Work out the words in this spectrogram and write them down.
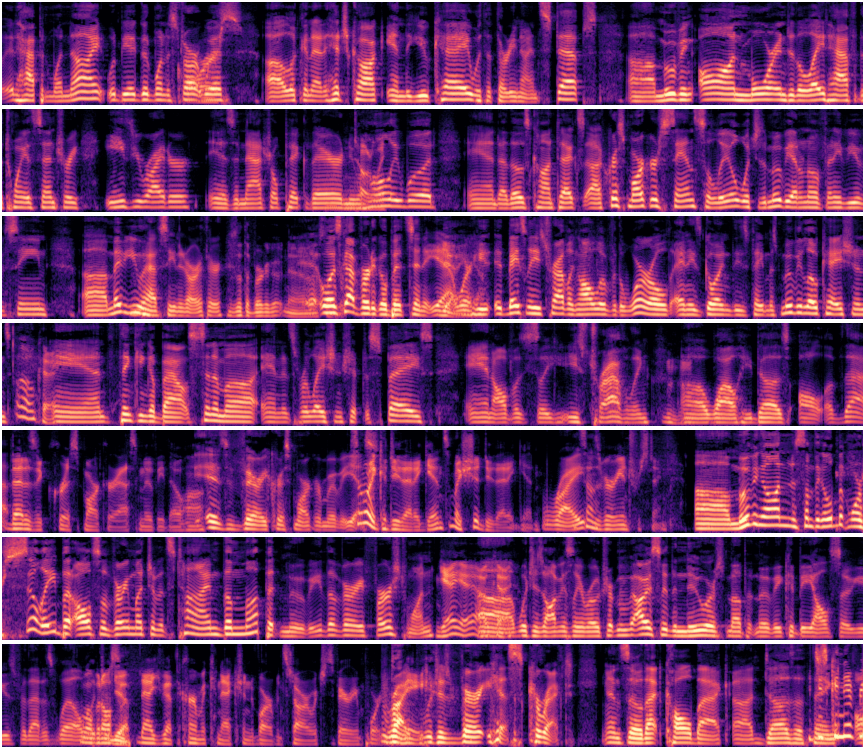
it happened one night would be a good one to start with. Uh, looking at Hitchcock in the UK with the 39 Steps. Uh, moving on more into the late half of the 20th century, Easy Rider is a natural pick there. New Totally. Hollywood and uh, those contexts. Uh, Chris Marker's Sans Soleil, which is a movie I don't know if any of you have seen. Uh, maybe you have seen it, Arthur. Is that the Vertigo? No. Well, it's got vertigo bits in it, yeah. Yeah, where yeah. he it, basically he's traveling all over the world and he's going to these famous movie locations. Oh, okay. And thinking about cinema and its relationship to space, and obviously he's traveling Mm-hmm. uh, while he does all of that. That is a Chris Marker ass movie, though, huh? It's a very Chris Marker movie. Yes. Somebody could do that again. Somebody should do that again. Right. That sounds very interesting. Uh, moving on to something a little bit more silly, but also very much of its time, the Muppet movie, the very first one. Yeah, yeah, uh, which is obviously a road trip movie. Obviously, the newer Muppet movie could be also used for that as well. Well, which but is- also Yeah. now you've got the Kermit connection to Barb and Star, which is very important. right, To me. which is very yes, correct. And so that callback uh, does a thing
